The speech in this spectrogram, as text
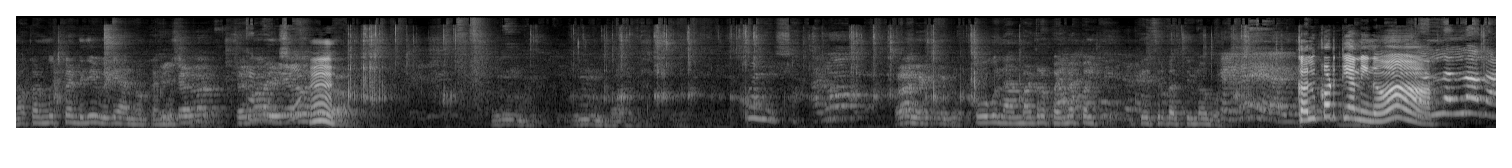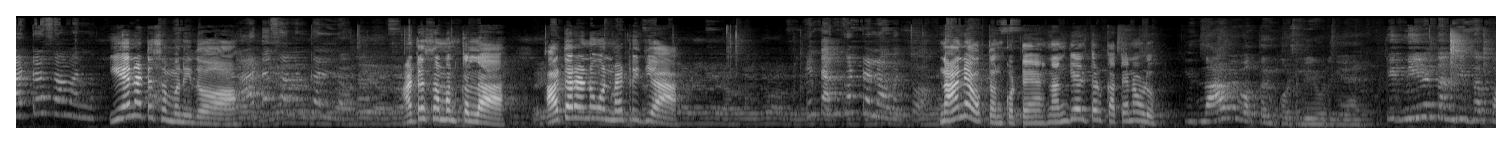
ನಾವು ಕಣ್ಣು ಮುಚ್ಕೊಂಡಿದ್ದೀವಿ ವಿಡಿಯೋ ನೋಡ್ಕೊಂಡು ಹ್ಞೂ ಹೋಗು ನಾನು ಮಾಡಿರೋ ಪೈನಾಪಲ್ ಕೇಸರಿ ಬಾತ್ ತಿನ್ನೋಗು. ಕಲ್ ಕೊಡ್ತೀಯ ನೀನು ಏನು ಆಟ ಸಾಮಾನು ಇದು? ಆಟ ಸಾಮಾನು ಕಲ್ಲ. ಆ ಥರನೂ ಒಂದು ಮ್ಯಾಟ್ರ್ ಇದೆಯಾ? ನಾನೇ ಅವಾಗ ತಂದು ಕೊಟ್ಟೆ ನನಗೆ ಹೇಳ್ತಾಳೆ ಕತೆನ ಅವಳು. ಇದು ನಾವೇ ಹೋಗಿ ಇವ್ರಿಗೆ ಇದು ನೀವೇ ತಂದಿದ್ದಪ್ಪ.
